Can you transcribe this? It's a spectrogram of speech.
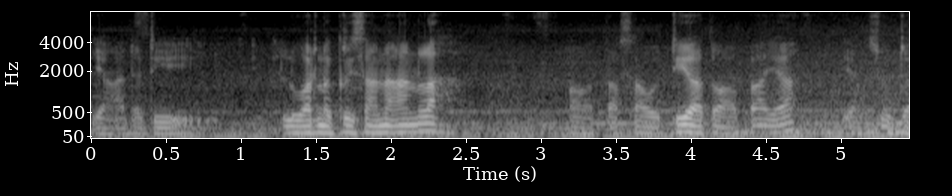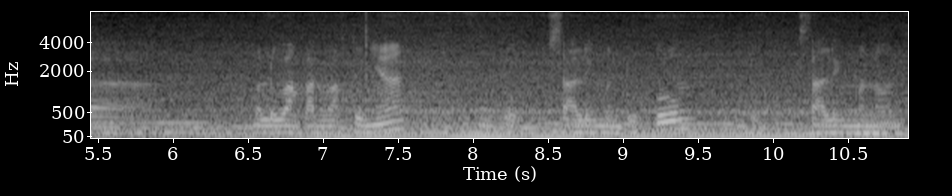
yang ada di luar negeri sanaan lah. Atau Saudi atau apa ya yang sudah meluangkan waktunya untuk saling mendukung untuk saling menonton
